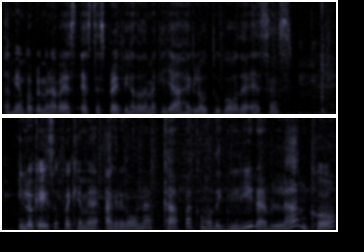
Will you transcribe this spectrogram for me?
también por primera vez este spray fijado de maquillaje Glow to Go de Essence. Y lo que hizo fue que me agregó una capa como de glitter blanco.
